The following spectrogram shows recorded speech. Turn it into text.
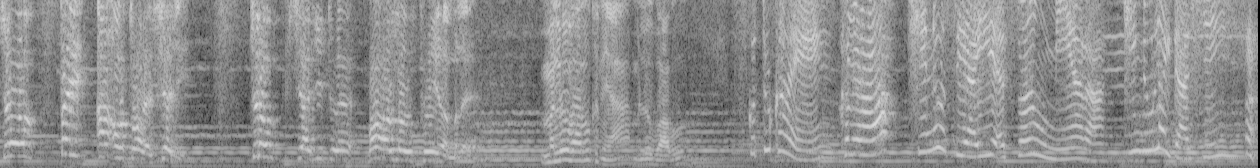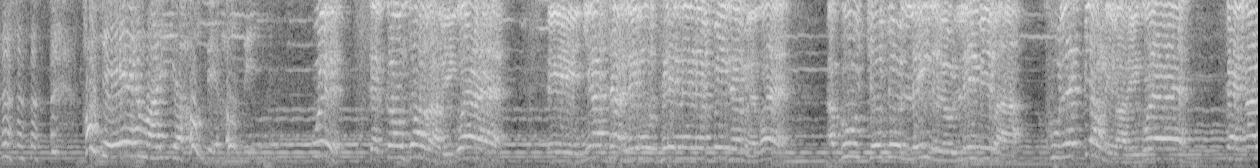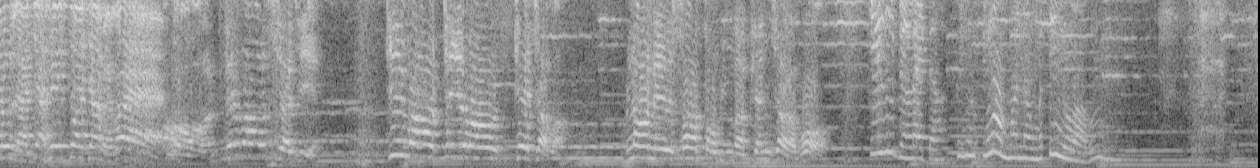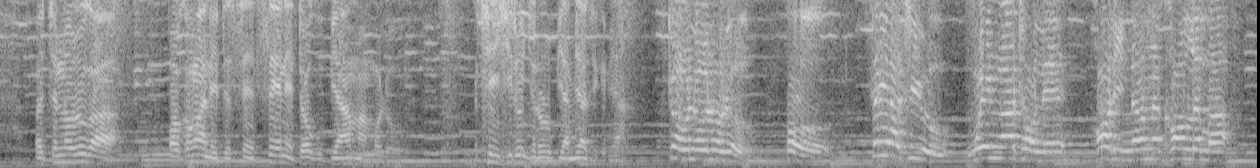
ကျွန်တော်တိတ်အောင်တော့ရဆက်ကြီးကျွန်တော်ဆရာကြီးတွေဘာလို့ဖေးရမလဲမလိုပါဘူးခင်ဗျာမလိုပါဘူးကိုတုခရဲ့ခင်ဗျာရှင်တို့ဆရာကြီးရဲ့အစွမ်းကိုမြင်ရတာကြည်နူးလိုက်တာရှင်ဟုတ်တယ်မာကြီးဟုတ်တယ်ဟုတ်တယ်ဝေးကဲကောင်းသွားပါပြီကွယ်အေးညထလိမ်မှုဆေးနေနေပေးတယ်မယ်ကွယ်အခုကျုပ်တို့လိမ့်တယ်လို့လိမ့်ပြီးပါအခုလည်းပြောင်းနေပါပြီကွယ်ကဲအားလုံးလာကြဟိတ်သွားကြမယ်ကွယ်အော်နေပါဦးဆရာကြီး ဒီမှာတရားကဲကြပါနောက်နေစားတော့ပြီးမှပြန်ကြတာပေါ့ကျေးဇူးတင်လိုက်တာဘယ်လိုပြောမှန်းတော့မသိတော့ပါဘူးအဲကျွန်တော်တို့ကပေါကောင်းကနေတဆင့်လှဲနဲ့တော့ကိုပြန်မှာမလို့အချိန်ရှိတော့ကျွန်တော်တို့ပြန်ပြစီခင်ဗျာတော့နော်နော်နော်ဟောဆရာကြီးကိုငွေ9000နဲ့ဟောဒီနာမခေါင်းလက်မ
